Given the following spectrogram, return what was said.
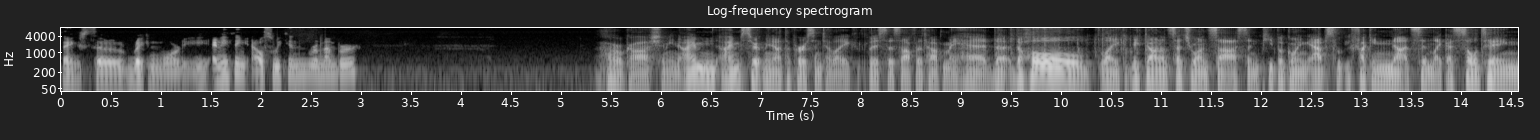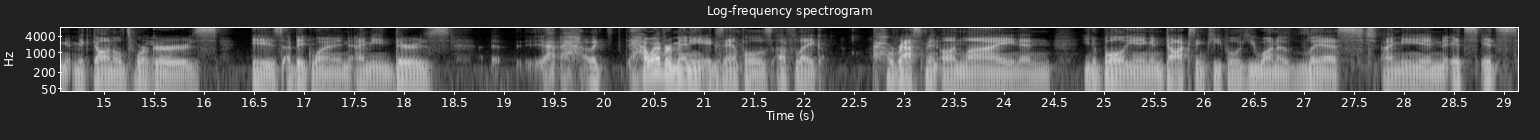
thanks to Rick and Morty? Anything else we can remember? Oh gosh, I mean, I'm I'm certainly not the person to like list this off the top of my head. The the whole like McDonald's Szechuan sauce and people going absolutely fucking nuts and like assaulting McDonald's workers is a big one. I mean, there's uh, like however many examples of like harassment online and you know bullying and doxing people you want to list. I mean, it's it's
